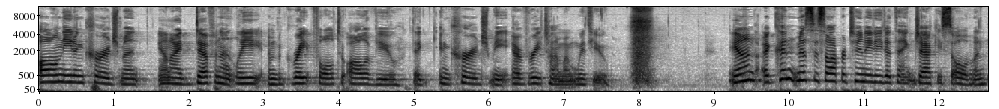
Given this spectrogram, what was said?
all need encouragement, and I definitely am grateful to all of you that encourage me every time I'm with you. And I couldn't miss this opportunity to thank Jackie Sullivan.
